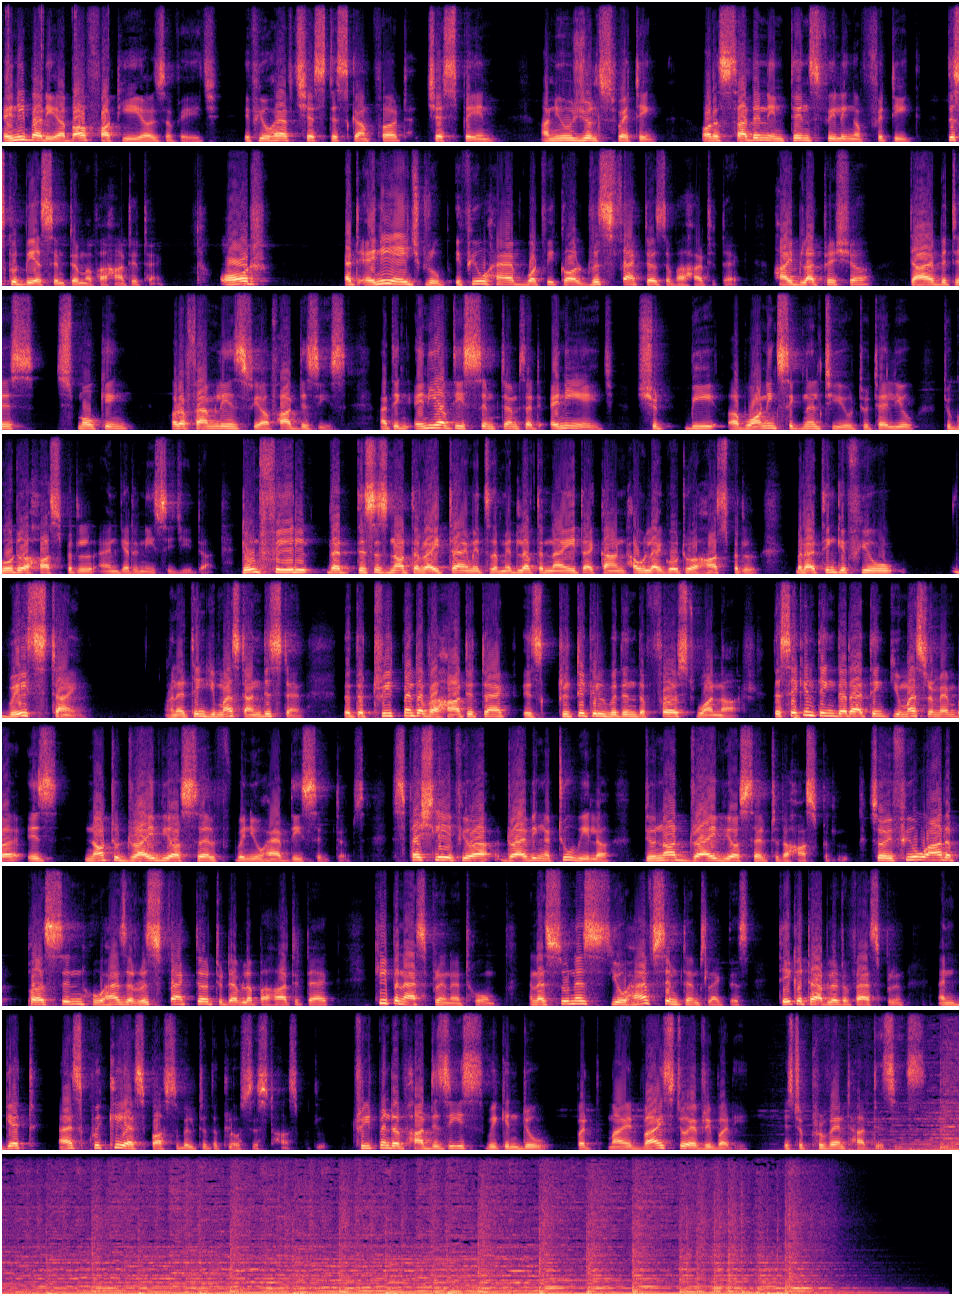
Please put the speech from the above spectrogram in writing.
anybody above 40 years of age, if you have chest discomfort, chest pain, unusual sweating, or a sudden intense feeling of fatigue, this could be a symptom of a heart attack. Or at any age group, if you have what we call risk factors of a heart attack, high blood pressure, diabetes, smoking, or a family history of heart disease, I think any of these symptoms at any age should be a warning signal to you to tell you to go to a hospital and get an ECG done. Don't feel that this is not the right time, it's the middle of the night, I can't, how will I go to a hospital? But I think if you waste time, and I think you must understand that the treatment of a heart attack is critical within the first one hour. The second thing that I think you must remember is not to drive yourself when you have these symptoms. Especially if you are driving a two wheeler, do not drive yourself to the hospital. So, if you are a person who has a risk factor to develop a heart attack, keep an aspirin at home. And as soon as you have symptoms like this, take a tablet of aspirin and get as quickly as possible to the closest hospital treatment of heart disease we can do, but my advice to everybody is to prevent heart disease.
